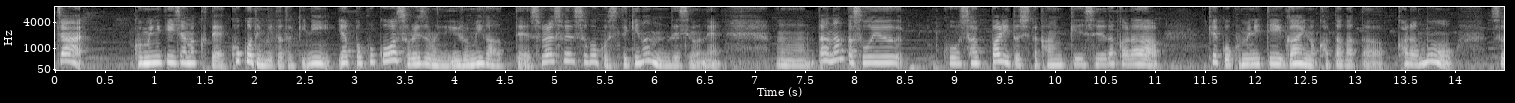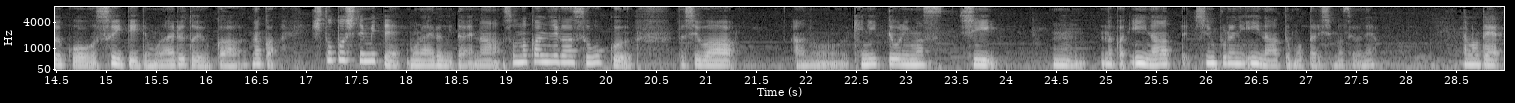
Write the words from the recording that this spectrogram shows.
じゃあコミュニティじゃなくて個々で見た時にやっぱここはそれぞれに緩みがあってそれはそれすごく素敵なんですよね。うん、だからなんかそういうこうさっぱりとした関係性だから結構コミュニティ外の方々からもそういうこう好いていてもらえるというかなんか人として見てもらえるみたいなそんな感じがすごく私はあの気に入っておりますし、うん、なんかいいなってシンプルにいいなって思ったりしますよね。なので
